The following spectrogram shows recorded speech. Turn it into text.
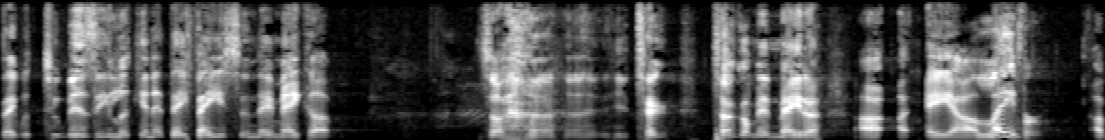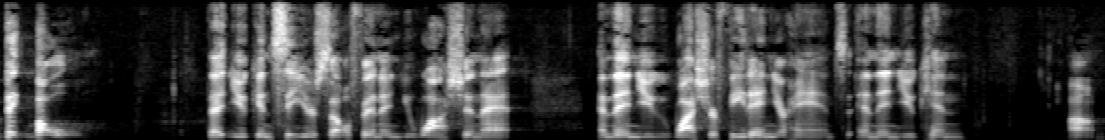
They were too busy looking at their face and their makeup. So he took, took them and made a, a, a, a laver, a big bowl that you can see yourself in, and you wash in that. And then you wash your feet and your hands, and then you can, um,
